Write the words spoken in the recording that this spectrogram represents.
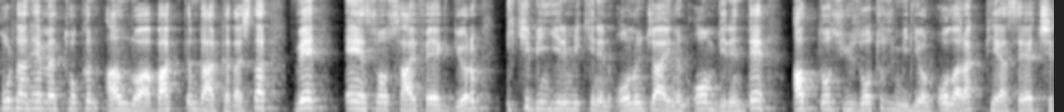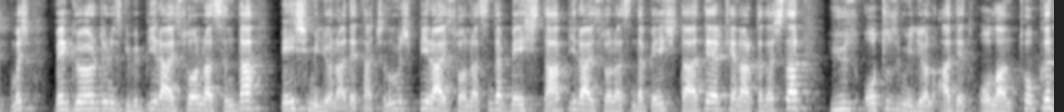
Buradan hemen token unlock'a baktığımda arkadaşlar ve en son sayfaya gidiyorum. 2022'nin 10. ayının 11'inde Aptos 130 milyon olarak piyasaya çıkmış ve gördüğünüz gibi bir ay sonrasında 5 milyon adet açılmış. Bir ay sonrasında 5 daha, bir ay sonrasında 5 daha derken arkadaşlar 130 milyon adet olan token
